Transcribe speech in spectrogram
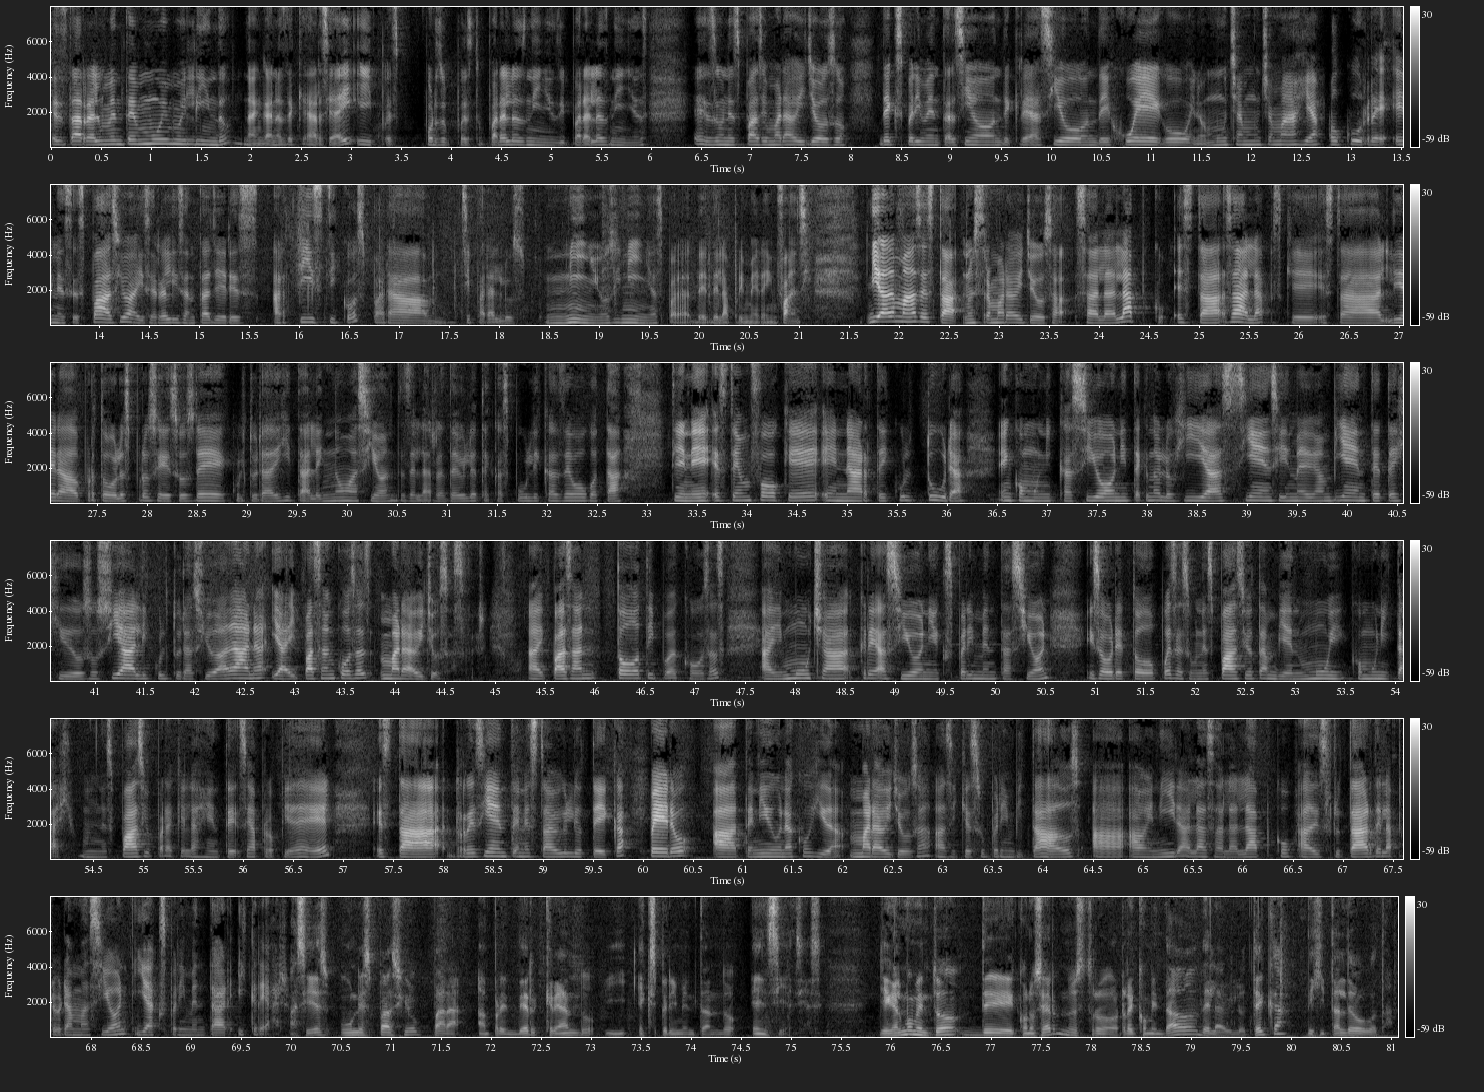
Está realmente muy, muy lindo, dan ganas de quedarse ahí y pues por supuesto para los niños y para las niñas es un espacio maravilloso de experimentación, de creación, de juego, bueno, mucha, mucha magia ocurre en ese espacio. Ahí se realizan talleres artísticos para, sí, para los niños y niñas para, de la primera infancia. Y además está nuestra maravillosa sala LAPCO. Esta sala, pues, que está liderado por todos los procesos de cultura digital e innovación desde la red de bibliotecas públicas de Bogotá, tiene este enfoque en arte y cultura, en comunicación y tecnología, ciencia y medio ambiente, tejido social y cultura ciudadana, y ahí pasan cosas maravillosas, Fer. Ahí pasan todo tipo de cosas, hay mucha creación y experimentación y sobre todo pues es un espacio también muy comunitario, un espacio para que la gente se apropie de él. Está reciente en esta biblioteca, pero ha tenido una acogida maravillosa, así que súper invitados a, venir a la sala LAPCO a disfrutar de la programación y a experimentar y crear. Así es, un espacio para aprender creando y experimentando en ciencias. Llega el momento de conocer nuestro recomendado de la Biblioteca Digital de Bogotá.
